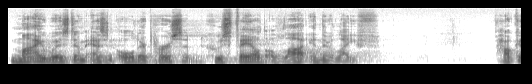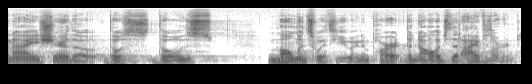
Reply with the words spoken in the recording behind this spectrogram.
my wisdom as an older person who's failed a lot in their life? How can I share the, those, those moments with you and impart the knowledge that I've learned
